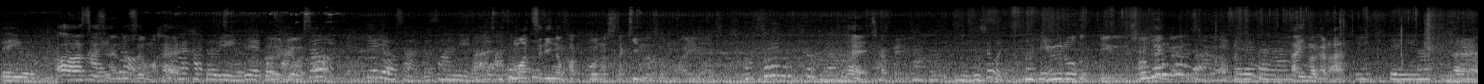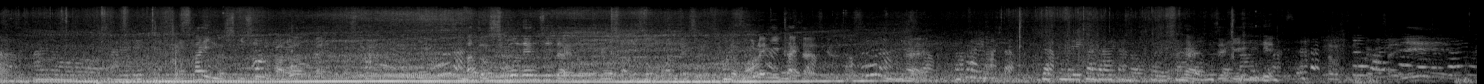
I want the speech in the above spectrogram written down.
ていう。あーそうですね。はいとそうもはいカトリーヌ玲子さんりょうさんとでりょうさんと三人がお祭りの格好のした金の像もありますあそれも近くなんですかはい近くに。ユーロードっていう商店街ですけどあ今から行ってみますが、はいあのあれですよね。サインの色紙とかがあったりと少年時代のりょうさんの像もあったりするんですけどこれに書いてあるんですけどそうなんですか。はわ、かりました。じゃあこれいただいたのをこれ参考にしてはいぜひ。楽しんでください。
